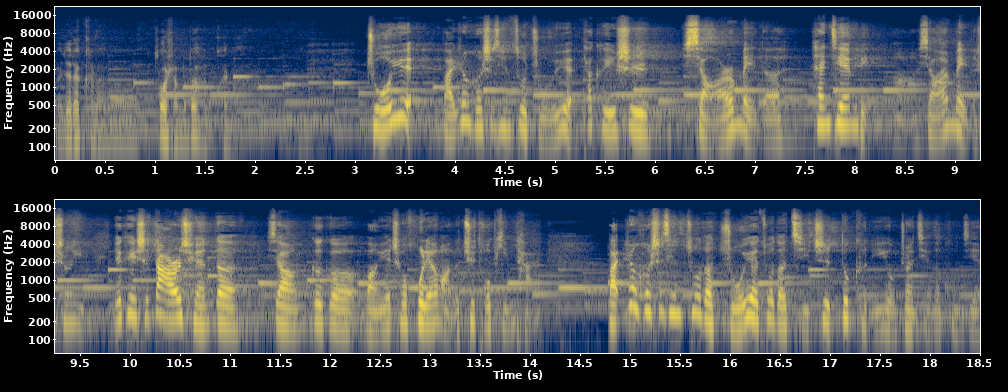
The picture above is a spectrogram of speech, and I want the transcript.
我觉得可能。做什么都很困难。卓越，把任何事情做卓越，它可以是小而美的摊煎饼啊，小而美的生意，也可以是大而全的，像各个网约车互联网的巨头平台。把任何事情做到卓越，做到极致，都肯定有赚钱的空间。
